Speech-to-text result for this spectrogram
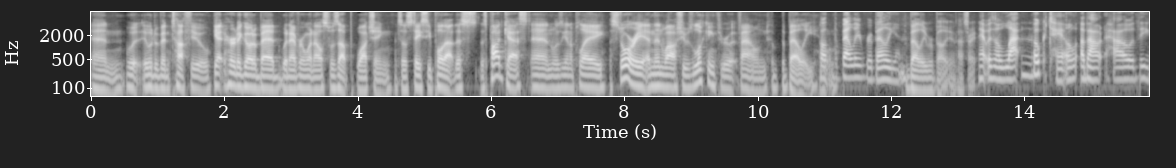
and w- it would have been tough to get her to go to bed when everyone else was up watching. And so Stacy pulled out this this podcast and was going to play a story, and then while she was looking through it, found the, the belly, Called The Belly Rebellion. the belly rebellion. That's right. And it was a Latin folk tale about how the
